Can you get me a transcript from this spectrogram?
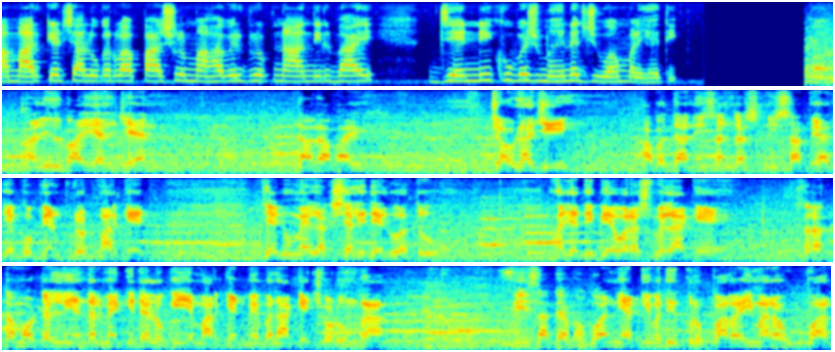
આ માર્કેટ ચાલુ કરવા પાછળ મહાવીર ગ્રુપના અનિલભાઈ જૈનની ખૂબ જ મહેનત જોવા મળી હતી. અનિલભાઈ એલ જૈન, દાદાભાઈ ચાવલાજી, આ બધાની સંઘર્ષની સાથે આજે ગોપિયન ફ્રૂટ માર્કેટ, જેનું મેં લક્ષ્ય લીધેલું હતું. આજેથી બે વર્ષ પહેલાં કે સરત્તમ હોટલની અંદર મેં કીધેલું કે એ માર્કેટ મેં બના કે છોડુંગા. એની સાથે ભગવાનની આટલી બધી કૃપા રહી મારા ઉપર.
